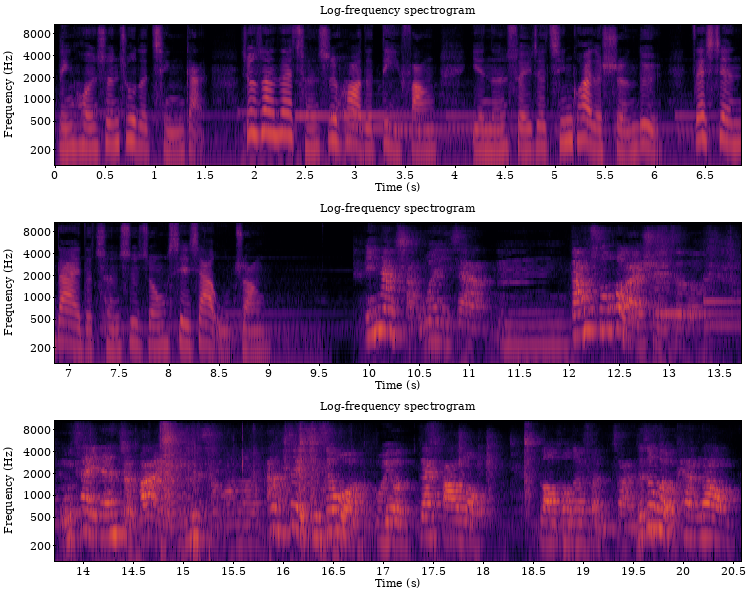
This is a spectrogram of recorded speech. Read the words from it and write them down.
灵魂深处的情感。就算在城市化的地方，也能随着轻快的旋律，在现代的城市中卸下武装。诶，那想问一下，嗯，当初后来选择无菜单酒吧的原因是什么呢？啊，对，其实我我有在 follow 老头的粉专，可是我有看到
